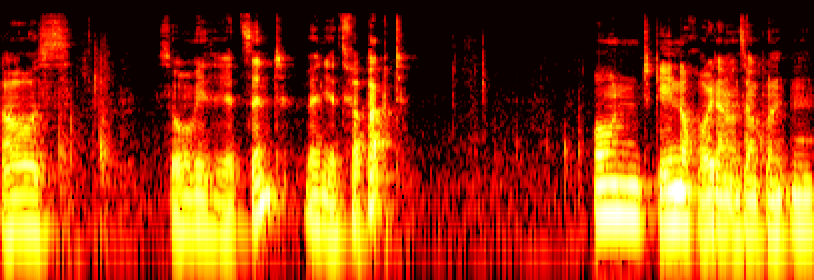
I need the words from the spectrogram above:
raus, so wie sie jetzt sind, werden jetzt verpackt und gehen noch heute an unseren Kunden.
